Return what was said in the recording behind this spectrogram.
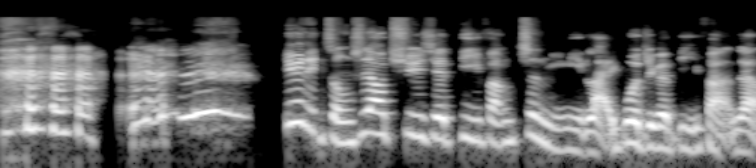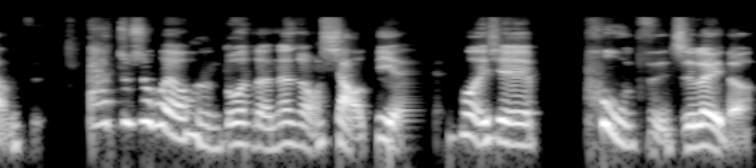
因为你总是要去一些地方证明你来过这个地方这样子。它就是会有很多的那种小店或者一些铺子之类的。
